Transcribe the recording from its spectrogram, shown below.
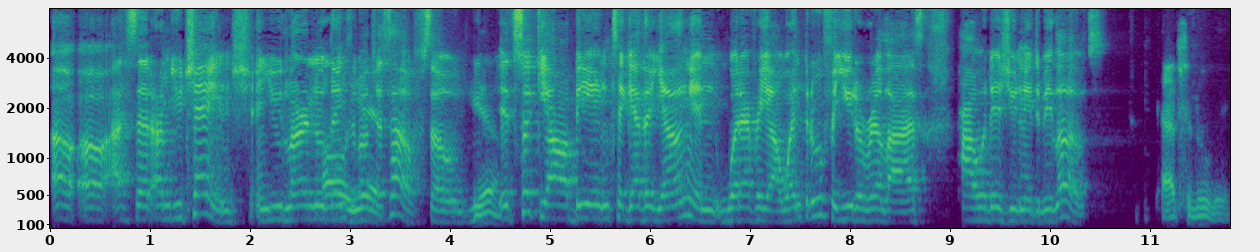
Oh, oh, I said, um, you change and you learn new Oh, things about yeah. yourself. So Yeah. it took y'all being together young and whatever y'all went through for you to realize how it is you need to be loved. Absolutely.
